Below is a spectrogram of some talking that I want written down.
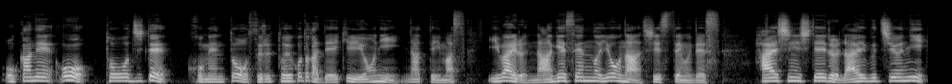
お金を投じてコメントをするということができるようになっています。いわゆる投げ銭のようなシステムです。配信しているライブ中に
